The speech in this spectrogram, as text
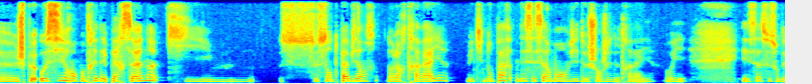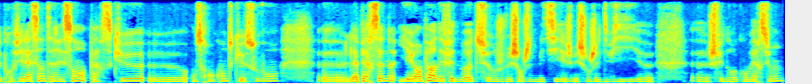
Euh, je peux aussi rencontrer des personnes qui mm, se sentent pas bien dans leur travail mais qui n'ont pas nécessairement envie de changer de travail, vous voyez. Et ça, ce sont des profils assez intéressants parce que euh, on se rend compte que souvent euh, la personne, il y a eu un peu un effet de mode sur je vais changer de métier, je vais changer de vie, euh, je fais une reconversion.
